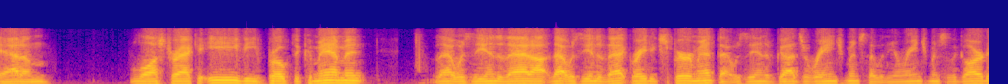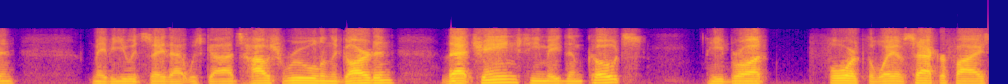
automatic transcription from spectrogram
Adam lost track of Eve. Eve broke the commandment. That was the end of that. Uh, that was the end of that great experiment. That was the end of God's arrangements. That were the arrangements of the garden. Maybe you would say that was God's house rule in the garden. That changed. He made them coats. He brought forth the way of sacrifice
